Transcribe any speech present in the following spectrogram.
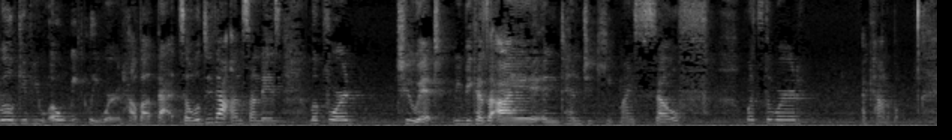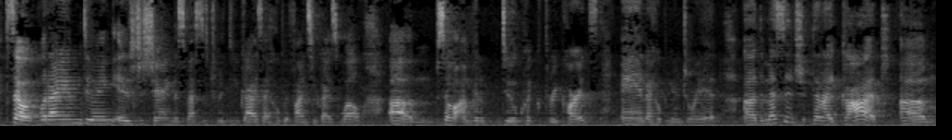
will give you a weekly word. How about that? So we'll do that on Sundays. Look forward to it because I intend to keep myself, what's the word? Accountable. So what I am doing is just sharing this message with you guys. I hope it finds you guys well. Um, so I'm gonna do a quick three cards and I hope you enjoy it. Uh, the message that I got um,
